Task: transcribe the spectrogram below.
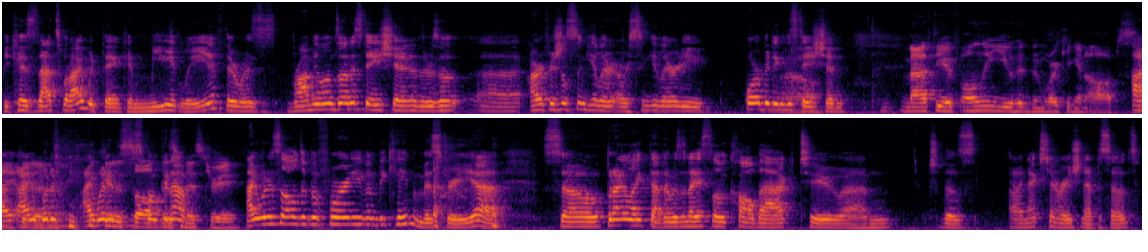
because that's what I would think immediately if there was Romulans on a station and there's a uh, artificial singular or singularity orbiting the station. Matthew, if only you had been working in ops. I- I would've- I would've solved this up. mystery. I would have solved it before it even became a mystery. Yeah. so, but I like that. That was a nice little callback to um, to those uh, next generation episodes.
